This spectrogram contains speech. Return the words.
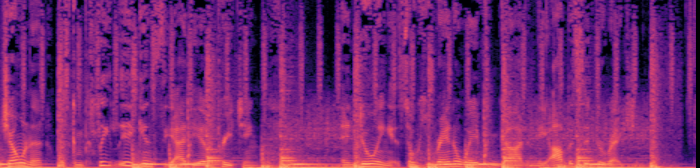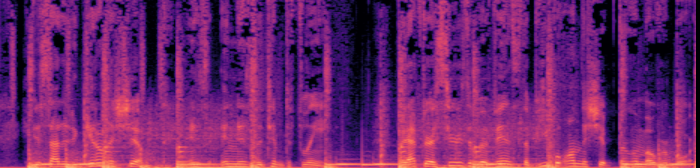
Jonah was completely against the idea of preaching and doing it, so he ran away from God in the opposite direction. He decided to get on a ship in his attempt to flee. But after a series of events, the people on the ship threw him overboard.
